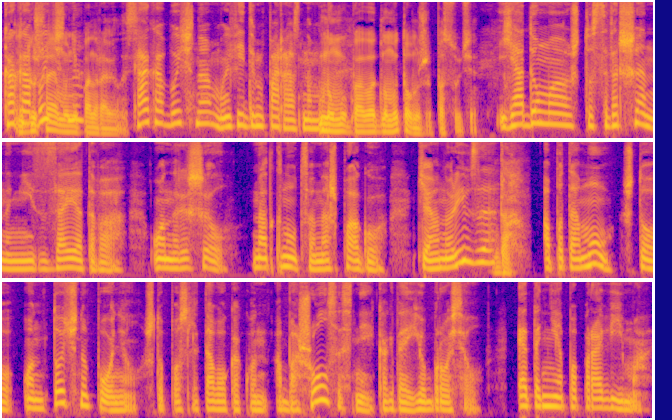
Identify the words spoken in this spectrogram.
Как и обычно, душа ему не понравилась. Как обычно, мы видим по-разному. Ну, мы по одному и тому же, по сути. Я думаю, что совершенно не из-за этого он решил наткнуться на шпагу Киану Ривза. Да а потому, что он точно понял, что после того, как он обошелся с ней, когда ее бросил, это непоправимо,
